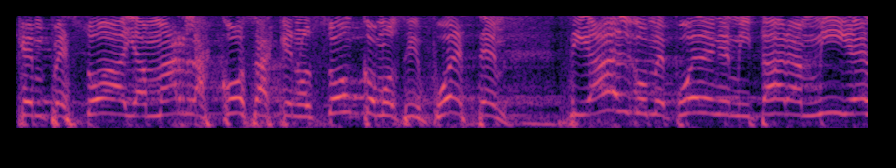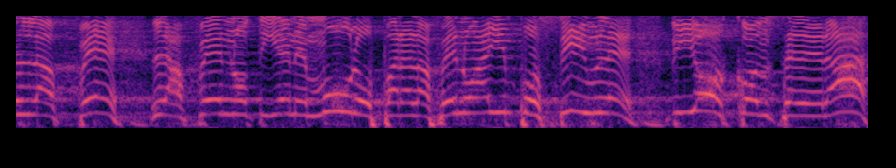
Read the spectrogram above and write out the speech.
que empezó a llamar las cosas que no son como si fuesen. Si algo me pueden imitar a mí es la fe. La fe no tiene muros. Para la fe no hay imposible. Dios concederá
